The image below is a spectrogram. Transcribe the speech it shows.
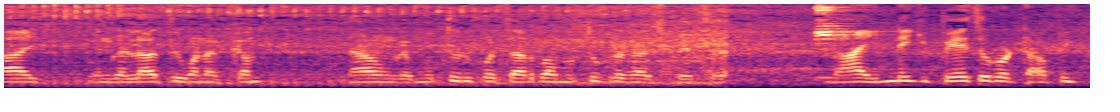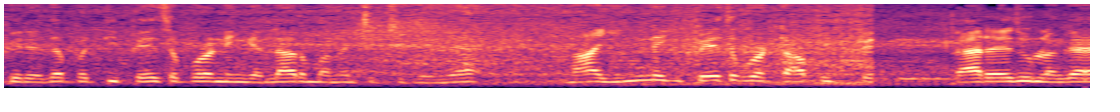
ஹாய் உங்கள் எல்லாத்துக்கும் வணக்கம். நான் உங்கள் முத்துருப்ப சார்பாக முத்து பிரகாஷ் பேசுகிறேன் நான் இன்றைக்கி பேசுகிற டாபிக் பேர் எதை பற்றி பேச போகிற நீங்கள் எல்லோரும் நினச்சிட்ருக்கீங்க நான் இன்றைக்கி பேச போகிற டாபிக் பேர் வேறு எதுவும் இல்லைங்க.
